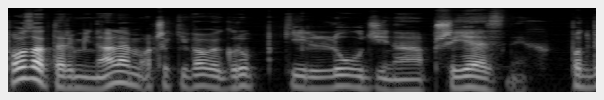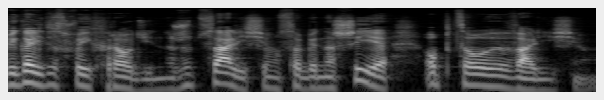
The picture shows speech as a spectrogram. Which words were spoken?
Poza terminalem oczekiwały grupki ludzi na przyjezdnych. Podbiegali do swoich rodzin, rzucali się sobie na szyję, obcałowywali się.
